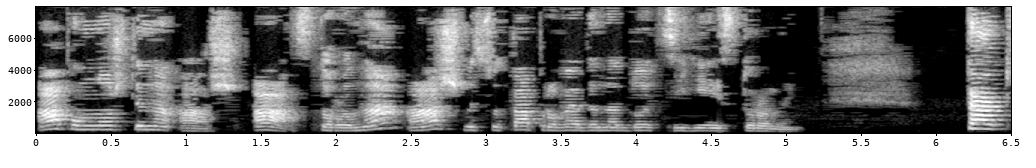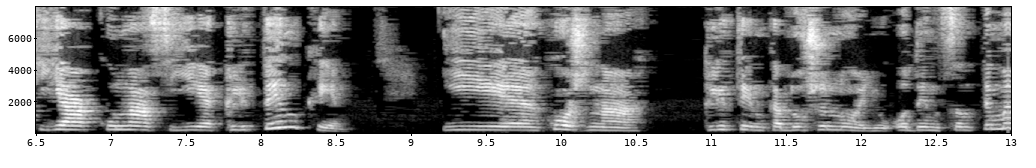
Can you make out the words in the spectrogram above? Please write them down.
А помножити на H. А сторона, H висота проведена до цієї сторони. Так як у нас є клітинки, і кожна клітинка довжиною 1 см,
